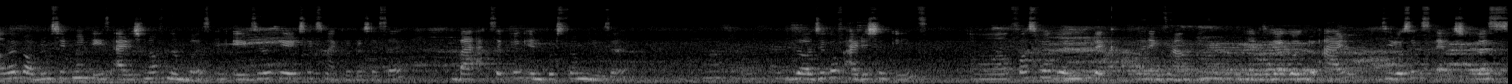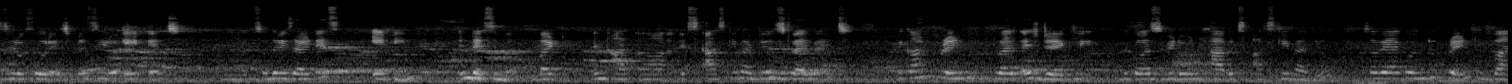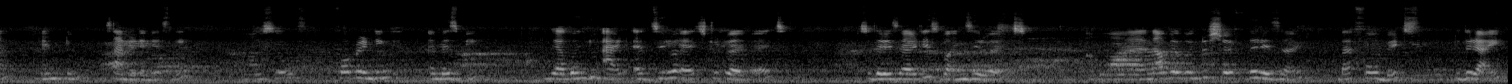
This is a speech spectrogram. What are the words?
Our problem statement is addition of numbers in 80386 microprocessor by accepting inputs from user. Logic of addition is uh, first we are going to take an example that we are going to add 06h plus 04h plus 08h. Uh, so the result is 18 in decimal but in uh, uh, its ASCII value is 12h. We can't print 12h directly because we don't have its ASCII value. So we are going to print 1 and 2 simultaneously. Uh, so for printing MSB, we are going to add F0H to 12H. So the result is 10H. Uh, now we are going to shift the result by 4 bits to the right.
